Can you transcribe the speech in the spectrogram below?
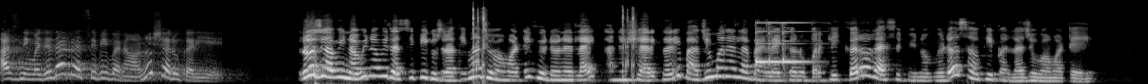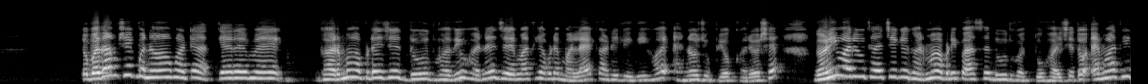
આજની મજેદાર રેસીપી બનાવવાનું શરૂ કરીએ. રોજ આવી નવી નવી રેસીપી ગુજરાતીમાં જોવા માટે વિડીયોને લાઈક અને શેર કરી બાજુમાં રહેલા બેલ આઇકન ઉપર ક્લિક કરો રેસીપીનો વીડિયો સૌથી પહેલા જોવા માટે. તો બદામ શેક બનાવવા માટે અત્યારે મેં ઘરમાં આપણે જે દૂધ વધ્યું હોય ને, જેમાંથી આપણે મલાઈ કાઢી લીધી હોય, એનો જ ઉપયોગ કર્યો છે. ઘણી વાર એવું થાય છે કે ઘરમાં આપણી પાસે દૂધ વધતું હોય છે, તો એમાંથી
